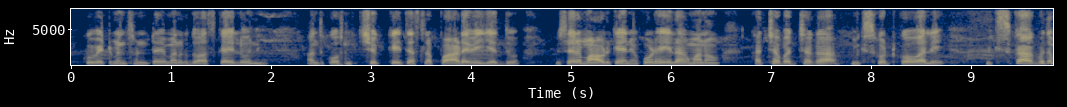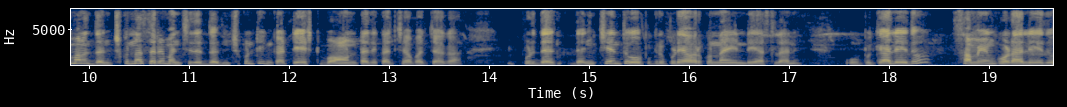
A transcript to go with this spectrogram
ఎక్కువ విటమిన్స్ ఉంటాయి మనకు దోసకాయలోని. అందుకోసం చెక్కు అయితే అసలు పాడవేయద్దు చూసారా? మామిడికాయని కూడా ఇలా మనం కచ్చబచ్చగా మిక్స్ కొట్టుకోవాలి. మిక్స్ కాకపోతే మనం దంచుకున్నా సరే మంచిదే. దంచుకుంటే ఇంకా టేస్ట్ బాగుంటుంది కచ్చాపచ్చాగా. ఇప్పుడు ద దంచేంత ఓపికలు ఇప్పుడు ఎవరికి ఉన్నాయండి అసలు అని ఓపిక లేదు సమయం కూడా లేదు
